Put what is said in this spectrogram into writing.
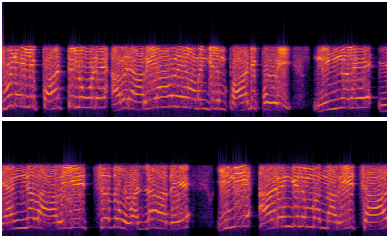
ഇവിടെ ഈ പാട്ടിലൂടെ അവരറിയാതെയാണെങ്കിലും പാടിപ്പോയി. നിങ്ങളെ ഞങ്ങൾ അറിയിച്ചത് വല്ലാതെ ഇനി ആരെങ്കിലും വന്നറിയിച്ചാൽ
